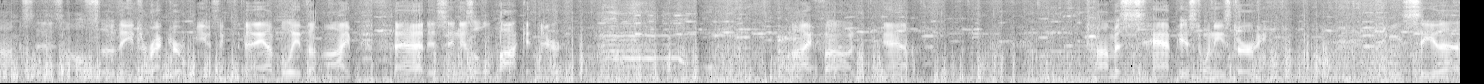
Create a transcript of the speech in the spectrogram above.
Thomas is also the director of music today. I believe the iPad is in his little pocket there. iPhone, yeah. Thomas is happiest when he's dirty. You see the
